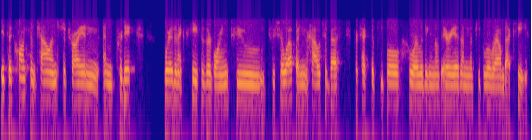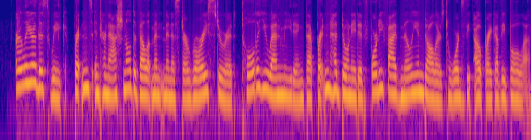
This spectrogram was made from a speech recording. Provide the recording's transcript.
it's a constant challenge to try and, and predict where the next cases are going to to show up and how to best protect the people who are living in those areas and the people around that case. Earlier this week, Britain's International Development Minister Rory Stewart told a UN meeting that Britain had donated $45 million towards the outbreak of Ebola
